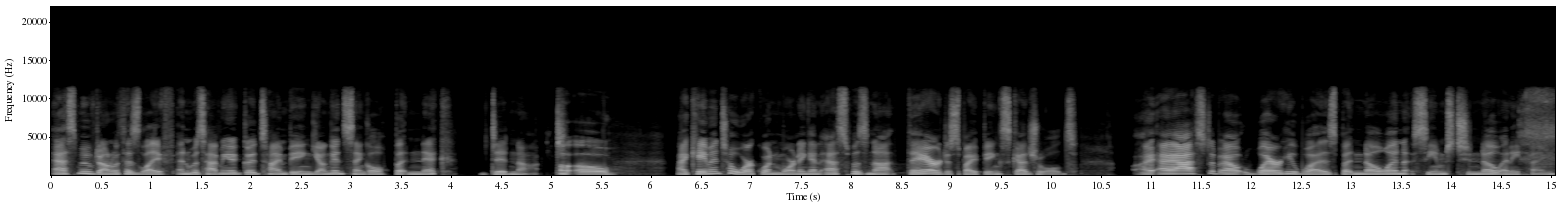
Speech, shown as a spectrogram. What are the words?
S moved on with his life and was having a good time being young and single, but Nick did not. Uh oh. I came into work one morning and S was not there despite being scheduled. I, I asked about where he was, but no one seemed to know anything,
